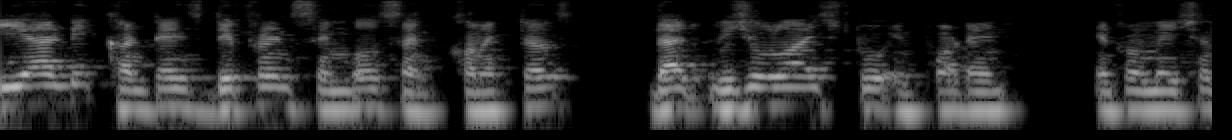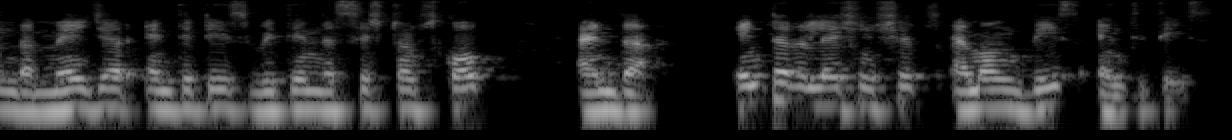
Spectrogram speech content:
ERD contains different symbols and connectors that visualize two important information, the major entities within the system scope and the interrelationships among these entities.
